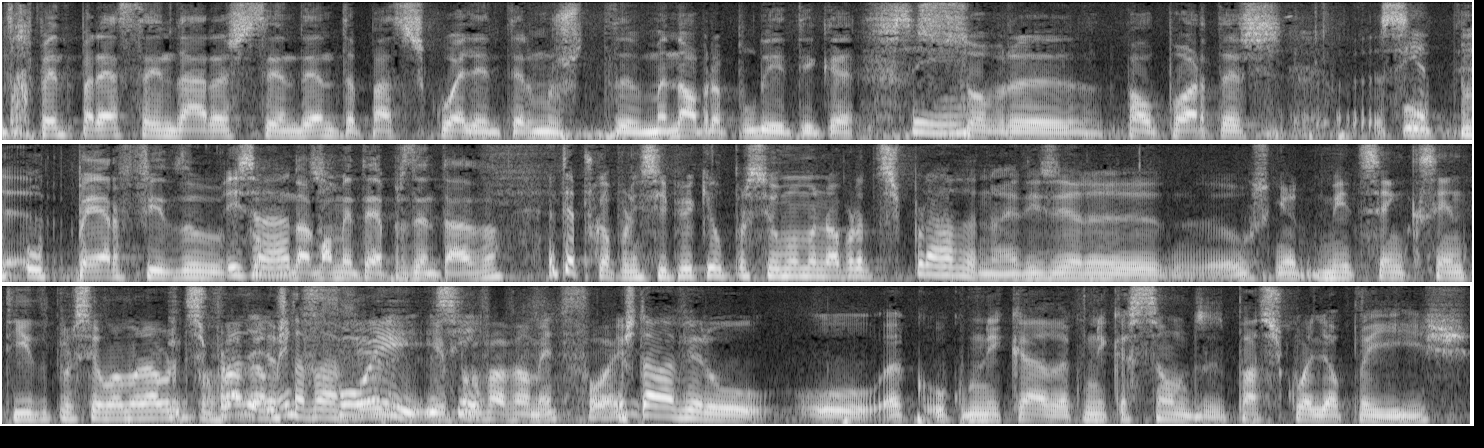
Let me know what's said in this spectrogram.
de repente parecem dar ascendente a passo escolha em termos de manobra política sobre Paulo Portas, Sim, o, o pérfido, como Exato. normalmente é apresentado. Até porque ao princípio aquilo pareceu uma manobra desesperada, não é? Dizer eh, o senhor demite-se em que sentido pareceu uma manobra desesperada. Eu estava a foi, ver, e provavelmente foi. Eu estava a ver o, o, a- o comunicado, a comunicação de passo escolha ao país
